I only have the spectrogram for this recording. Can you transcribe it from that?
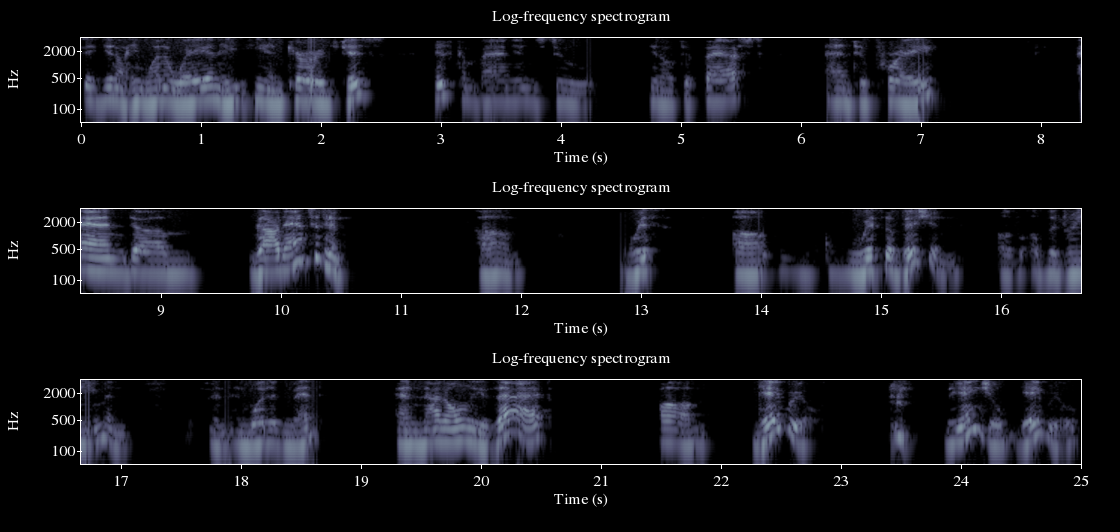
you know, he went away and he he encouraged his his companions to you know to fast and to pray, and um, God answered him um, with uh, with a vision of, of the dream and, and, and what it meant. And not only that, um, Gabriel, the angel Gabriel,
